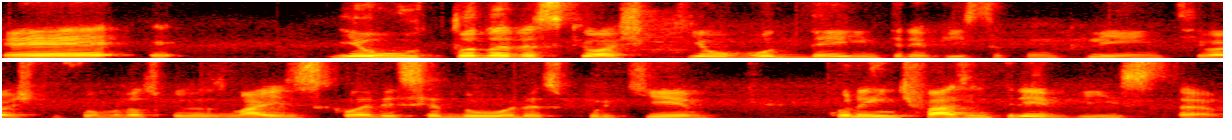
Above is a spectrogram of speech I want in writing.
É, é, eu, toda vez que eu acho que eu rodei entrevista com um cliente, eu acho que foi uma das coisas mais esclarecedoras, porque quando a gente faz entrevista,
